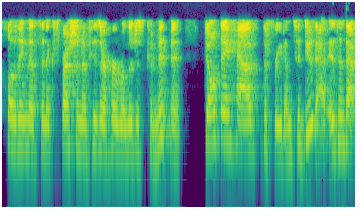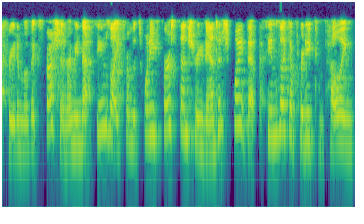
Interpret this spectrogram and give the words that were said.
clothing that's an expression of his or her religious commitment, don't they have the freedom to do that? Isn't that freedom of expression? I mean, that seems like from the 21st century vantage point, that seems like a pretty compelling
